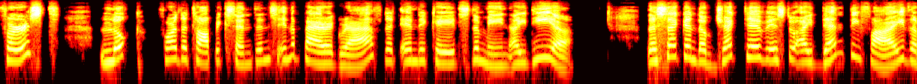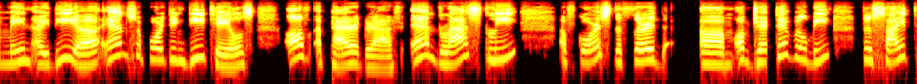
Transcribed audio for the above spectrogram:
First, look for the topic sentence in a paragraph that indicates the main idea. The second objective is to identify the main idea and supporting details of a paragraph. And lastly, of course, the third Um, objective will be to cite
